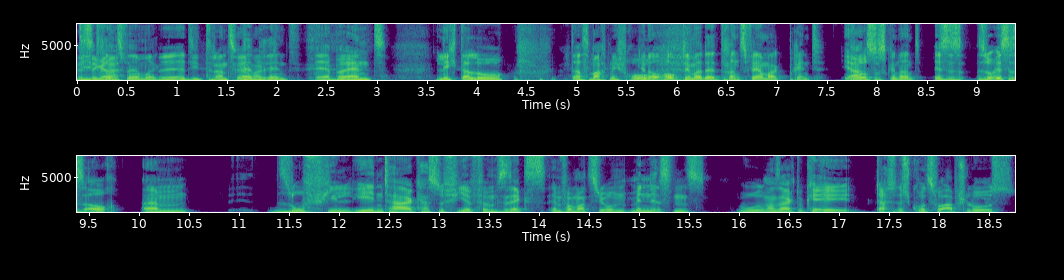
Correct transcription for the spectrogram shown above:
ist egal. Transfermarkt, Äh, die er Transfermarkt. brennt. Er brennt. Lichterloh. Das macht mich froh. Genau, Hauptthema, der Transfermarkt brennt. Ja. So hast du es genannt. Ist es, so ist es auch. Ähm, so viel, jeden Tag hast du vier, fünf, sechs Informationen mindestens, wo man sagt, okay, das ist kurz vor Abschluss,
